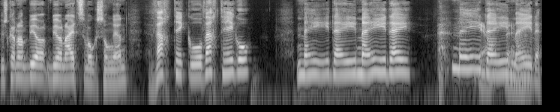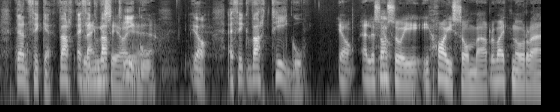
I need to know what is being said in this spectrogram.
Husker han Bjørn, Bjørn Eidsvåg-sungen? Vertigo, vertigo, mayday, mayday. Mayday, ja, mayday. Den fikk jeg. jeg fikk vertigo. Ja, jeg fikk vertigo. Ja, eller sånn som så i, i High Sommer, du veit når uh,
